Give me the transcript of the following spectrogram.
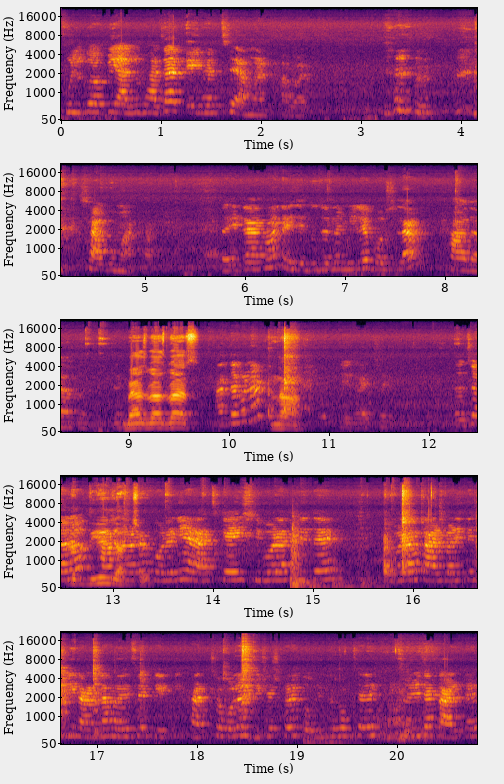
ফুলকপি আলু ভাজা এই হচ্ছে আমার খাবার। সাবু মাখা তো এটা এখন এই যে দুজনে মিলে বসলাম খাওয়া দাওয়া করতে। ব্যাস ব্যাস ব্যাস। আর দেবো না? না। ঠিক আছে। তো চলো দিয়ে যাচ্ছে। করে নিই আর আজকে এই শিবরাত্রিতে তোমরাও কার বাড়িতে কি রান্না হয়েছে কে কি খাচ্ছ বলে বিশেষ করে গোবিন্দভোগ খিচুড়িটা কার কার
